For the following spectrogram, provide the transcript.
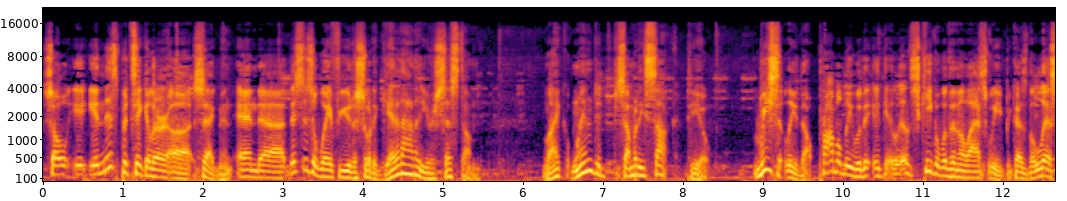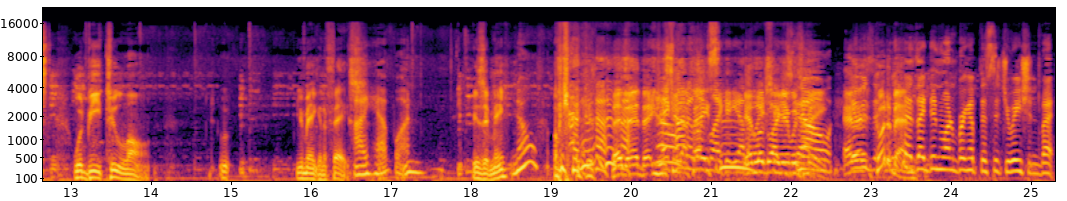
So in this particular uh, segment, and uh, this is a way for you to sort of get it out of your system. Like, when did somebody suck to you? Recently, though, probably with let's keep it within the last week because the list would be too long. You're making a face. I have one. Is it me? No. Okay. That- that- that- you It see kinda that looked face? like it, yeah, it looked like it was- was no, me, and it, was could have been. because. I didn't want to bring up the situation, but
